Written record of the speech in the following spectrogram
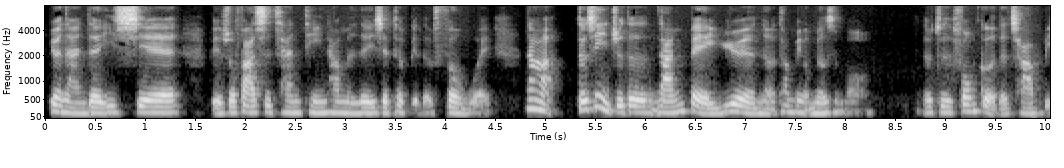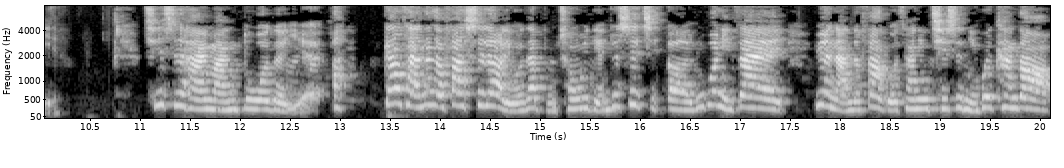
越南的一些，比如说法式餐厅，他们的一些特别的氛围。那德心，你觉得南北越呢？他们有没有什么？就是风格的差别，其实还蛮多的耶啊！刚才那个法式料理，我再补充一点，就是其呃，如果你在越南的法国餐厅，其实你会看到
